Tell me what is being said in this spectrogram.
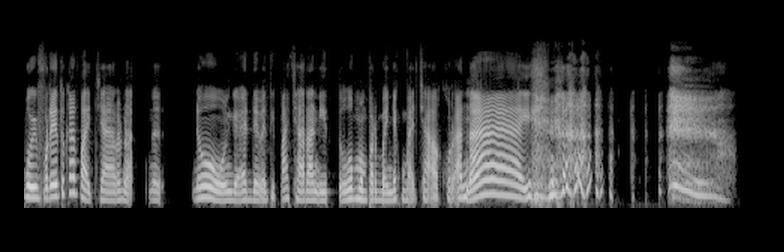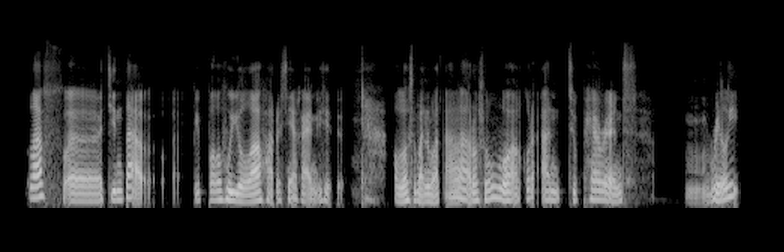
boyfriend itu kan pacar nah, nah no nggak ada. Berarti pacaran itu memperbanyak baca Al-Quran. Nah love uh, cinta people who you love harusnya kan di situ. Allah Subhanahu wa taala Rasulullah Al-Quran to parents. Mm, really?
